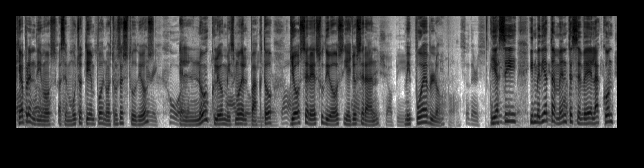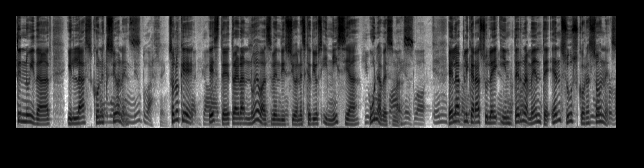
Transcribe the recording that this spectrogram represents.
que aprendimos hace mucho tiempo en nuestros estudios, el núcleo mismo del pacto, yo seré su Dios y ellos serán mi pueblo. Y así inmediatamente se ve la continuidad y las conexiones. Solo que este traerá nuevas bendiciones que Dios inicia una vez más. Él aplicará su ley internamente en sus corazones.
